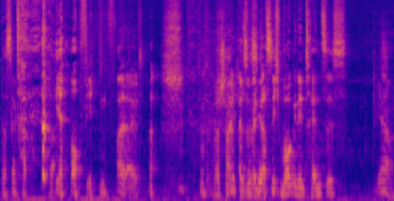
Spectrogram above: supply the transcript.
Das ist ja klar. Ja, auf jeden Fall, Alter. Wahrscheinlich Also ist wenn das nicht morgen in den Trends ist. ja,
